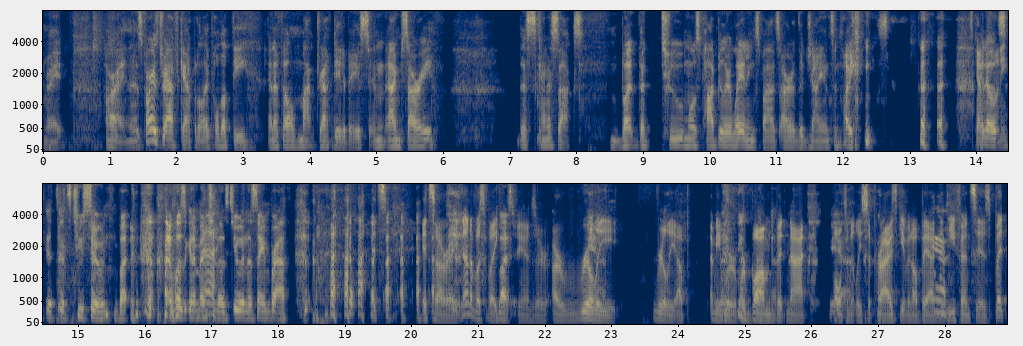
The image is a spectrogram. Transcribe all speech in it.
right. All right. And as far as draft capital, I pulled up the NFL mock draft database, and I'm sorry, this kind of sucks. But the two most popular landing spots are the Giants and Vikings. I know it's, it's, it's too soon, but I wasn't going to mention those two in the same breath. it's it's all right. None of us Vikings but, fans are are really yeah. really up. I mean, we're we're bummed, but not yeah. ultimately surprised given how bad yeah. the defense is. But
